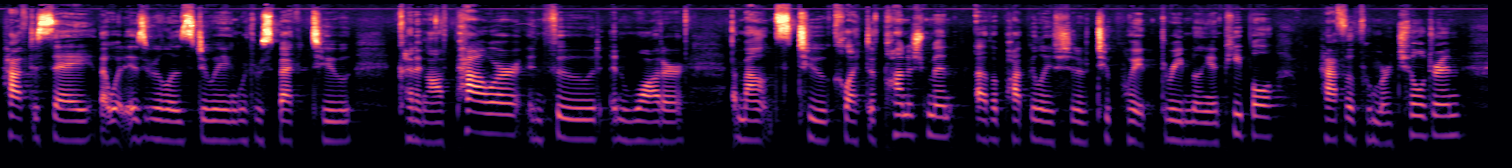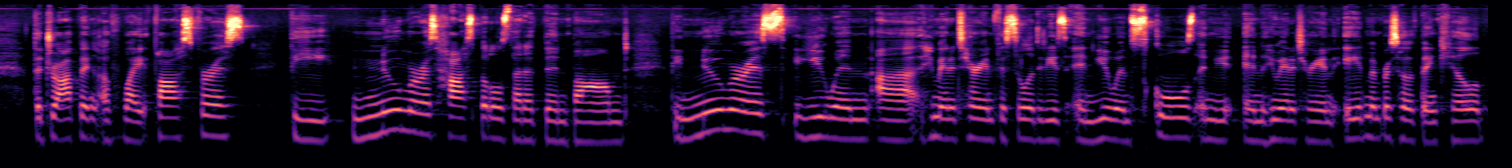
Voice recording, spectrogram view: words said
have to say that what Israel is doing with respect to cutting off power and food and water amounts to collective punishment of a population of 2.3 million people, half of whom are children, the dropping of white phosphorus, the numerous hospitals that have been bombed, the numerous UN uh, humanitarian facilities and UN schools and, and, humanitarian aid members who have been killed,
